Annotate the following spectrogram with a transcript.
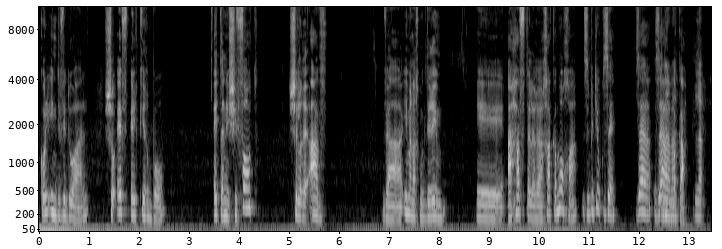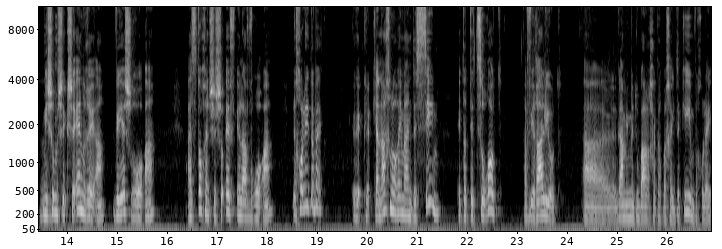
כל אינדיבידואל, שואף אל קרבו את הנשיפות של רעיו. ואם אנחנו מגדירים אה, אהבת לרעך כמוך, זה בדיוק זה. זה, זה ההדבקה. לא. משום שכשאין רע ויש רוע, אז תוכן ששואף אליו רוע יכול להידבק. כי אנחנו הרי מהנדסים את התצורות הווירליות, גם אם מדובר אחר כך בחיידקים וכולי,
